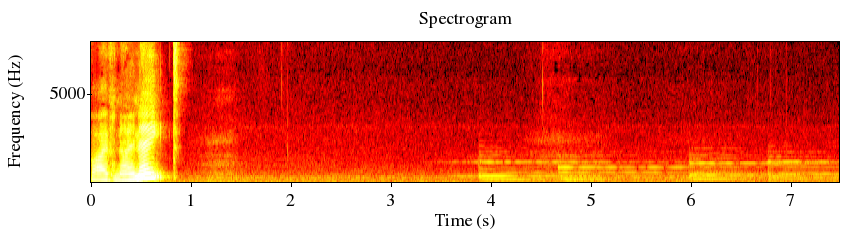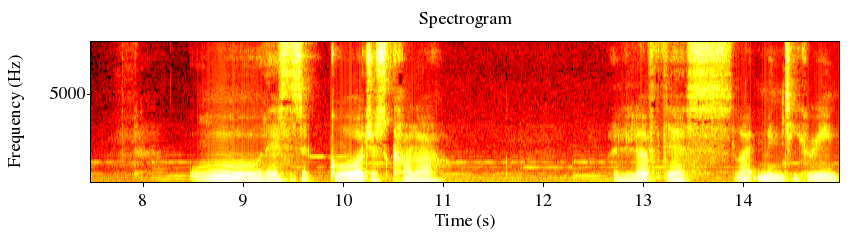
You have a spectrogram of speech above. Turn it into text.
Five nine eight. Oh, this is a gorgeous colour. I love this, like minty green.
